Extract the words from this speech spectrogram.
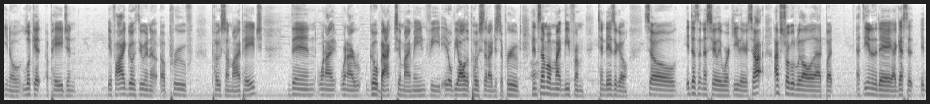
you know look at a page, and if I go through and uh, approve posts on my page, then when I when I go back to my main feed, it'll be all the posts that I just approved, and some of them might be from ten days ago. So it doesn't necessarily work either. So I, I've struggled with all of that, but at the end of the day, I guess it, it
